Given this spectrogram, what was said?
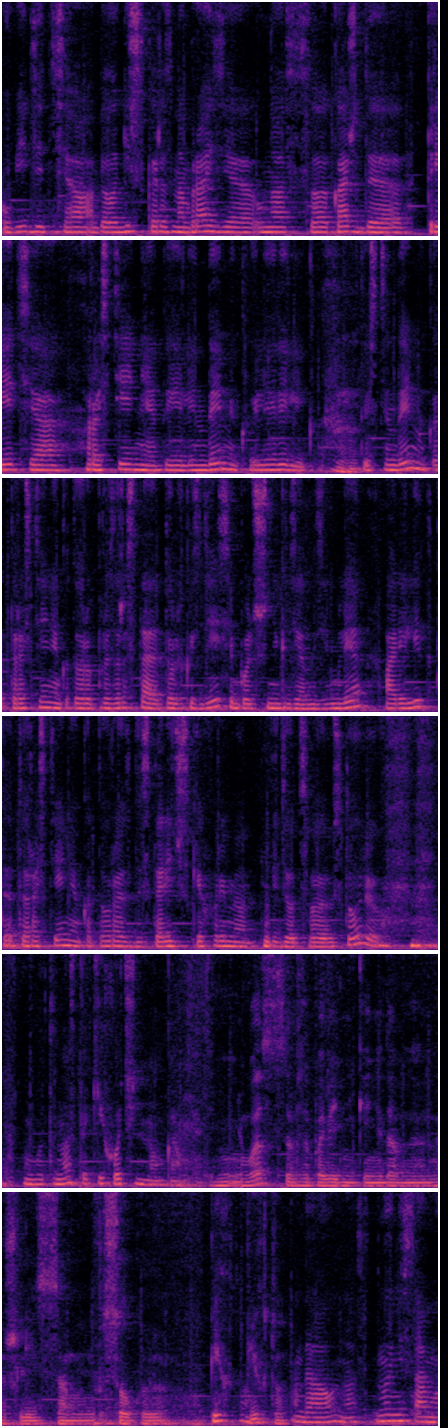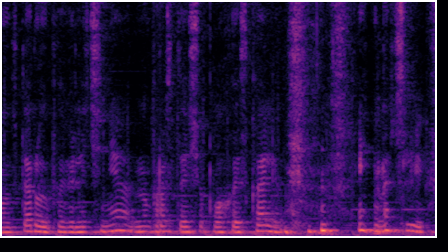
увидеть а, биологическое разнообразие. У нас каждое третье растение это или эндемик, или реликт. Угу. То есть эндемик это растение, которое произрастает только здесь и больше нигде на Земле, а реликт это растение, которое с доисторических времен ведет свою историю. Вот у нас таких очень много. Это у вас в заповеднике недавно нашли самую высокую Пихту? Пихту? Да, у нас. Ну, не самую, вторую по величине, ну, просто еще плохо искали и нашли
